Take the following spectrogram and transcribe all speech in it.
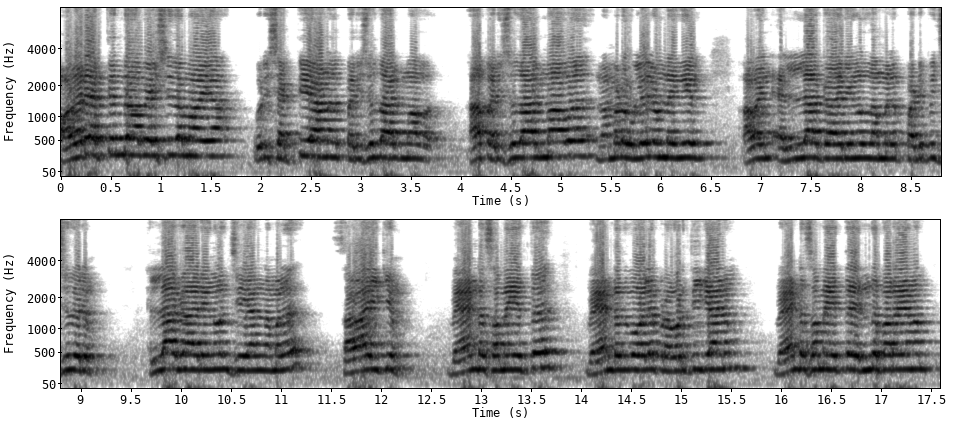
വളരെ അത്യന്താപേക്ഷിതമായ ഒരു ശക്തിയാണ് പരിശുദ്ധാത്മാവ്. ആ പരിശുദ്ധാത്മാവ് നമ്മുടെ ഉള്ളിലുണ്ടെങ്കിൽ അവൻ എല്ലാ കാര്യങ്ങളും നമ്മൾ പഠിപ്പിച്ചു തരും. എല്ലാ കാര്യങ്ങളും ചെയ്യാൻ നമ്മൾ സഹായിക്കും. വേണ്ട സമയത്ത് വേണ്ടതുപോലെ പ്രവർത്തിക്കാനും വേണ്ട സമയത്ത് എന്ത് പറയണം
